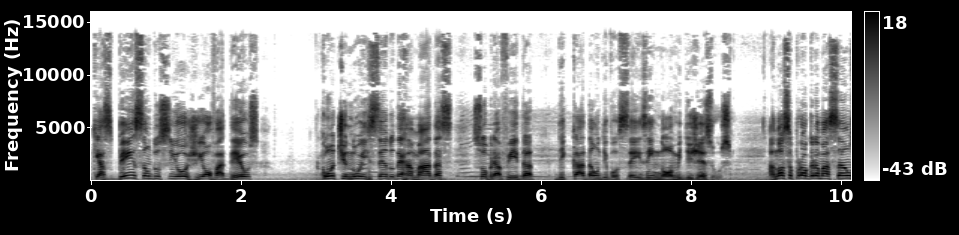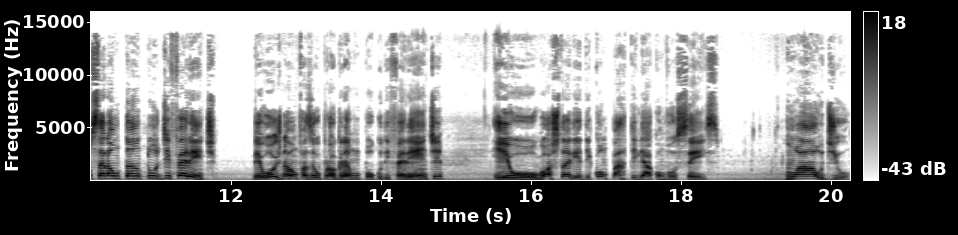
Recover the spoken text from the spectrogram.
Que as bênçãos do Senhor Jeová Deus continuem sendo derramadas sobre a vida de cada um de vocês em nome de Jesus. A nossa programação será um tanto diferente. Eu hoje nós vamos fazer o programa um pouco diferente. Eu gostaria de compartilhar com vocês um áudio.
